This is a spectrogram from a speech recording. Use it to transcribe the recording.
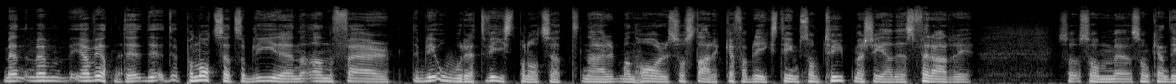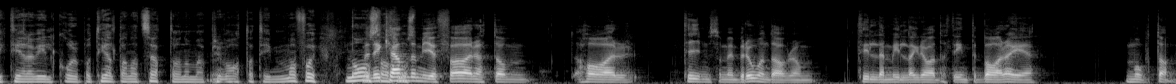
men, men jag vet inte. Det, det, på något sätt så blir det en unfair. Det blir orättvist på något sätt när man har så starka fabriksteam som typ Mercedes, Ferrari. Så, som, som kan diktera villkor på ett helt annat sätt än de här privata teamen. Man får, Mm. Men det kan måste, de ju för att de har team som är beroende av dem till den milda grad att det inte bara är motorn.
